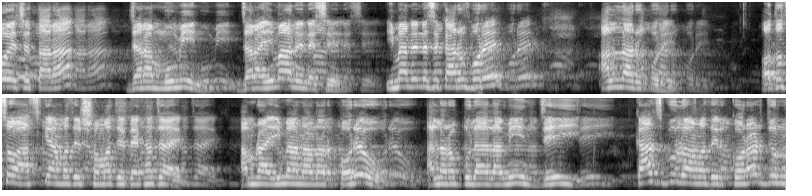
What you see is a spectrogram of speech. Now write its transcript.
হয়েছে। তারা যারা মুমিন, যারা ঈমান এনেছে। ঈমান এনেছে কার উপরে? আল্লাহর উপরে। অথচ আজকে আমাদের সমাজে দেখা যায়, আমরা ইমান আনার পরেও আল্লাহ রব্বুল আলমিন যেই কাজগুলো আমাদের করার জন্য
